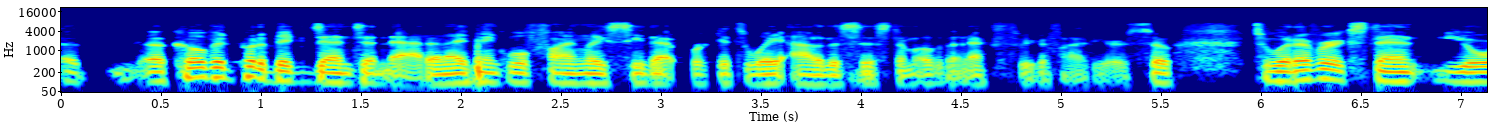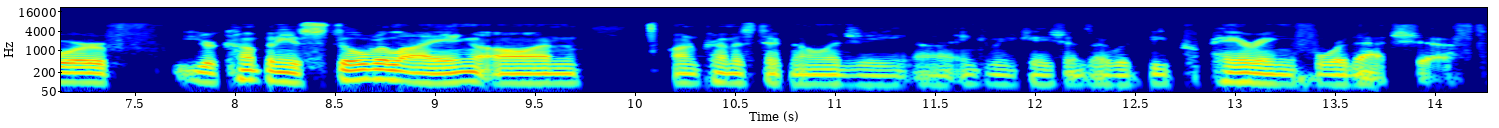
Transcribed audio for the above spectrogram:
uh, uh, COVID put a big dent in that, and I think we'll finally see that work its way out of the system over the next three to five years. So, to whatever extent your your company is still relying on on-premise technology uh, in communications, I would be preparing for that shift.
